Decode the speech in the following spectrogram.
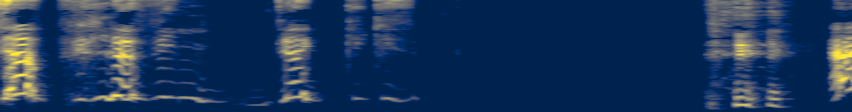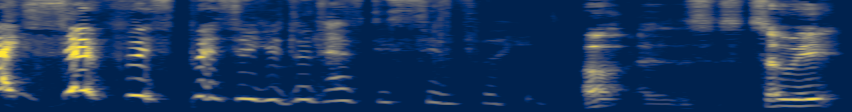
Stop loving duck cookies. I said for Spencer. You don't have to simp for him. oh, sorry.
